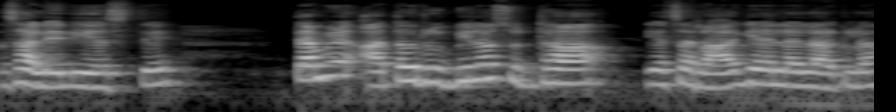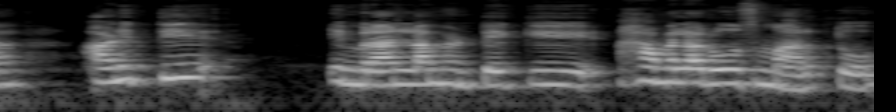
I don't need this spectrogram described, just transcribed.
झालेली असते. त्यामुळे आता रुबीला सुद्धा याचा राग यायला लागला आणि ती इम्रानला म्हणते की हा मला रोज मारतो.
